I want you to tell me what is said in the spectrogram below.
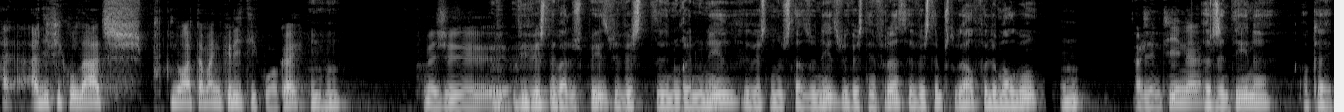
há, há, dificuldades porque não há tamanho crítico, ok? Uhum. Mas, uh... Viveste em vários países, viveste no Reino Unido, viveste nos Estados Unidos, viveste em França, viveste em Portugal, falhou-me algum? Uhum. Argentina. Argentina, ok.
